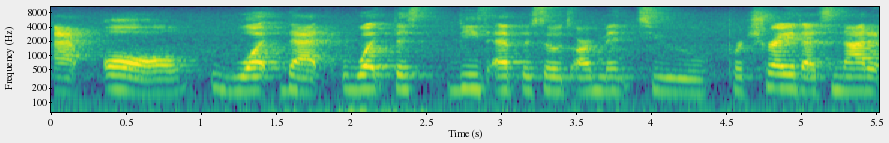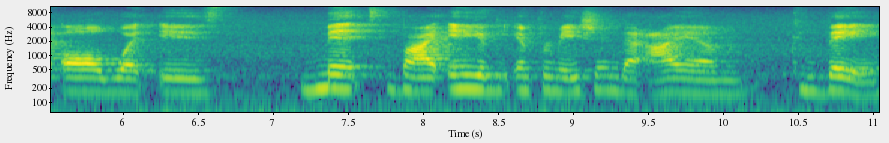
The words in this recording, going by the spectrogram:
at all what that what this these episodes are meant to portray. That's not at all what is meant by any of the information that I am conveying.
